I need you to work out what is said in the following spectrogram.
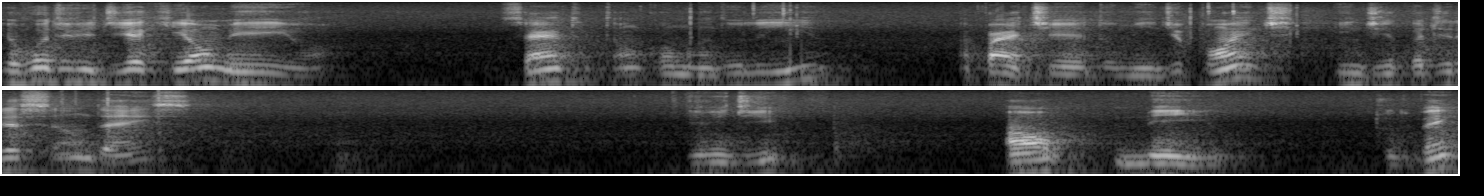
eu vou dividir aqui ao meio, certo? Então, comando linha, a partir do midpoint, indico a direção 10, dividir ao meio. Tudo bem?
